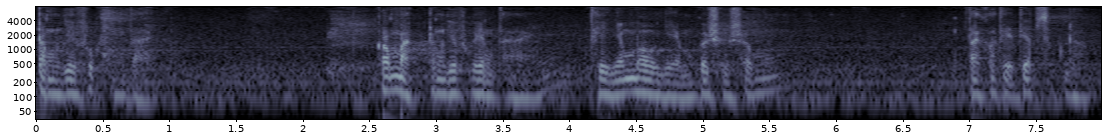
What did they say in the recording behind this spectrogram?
trong giây phút hiện tại. Có mặt trong giây phút hiện tại thì những màu nhiệm của sự sống ta có thể tiếp xúc được.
